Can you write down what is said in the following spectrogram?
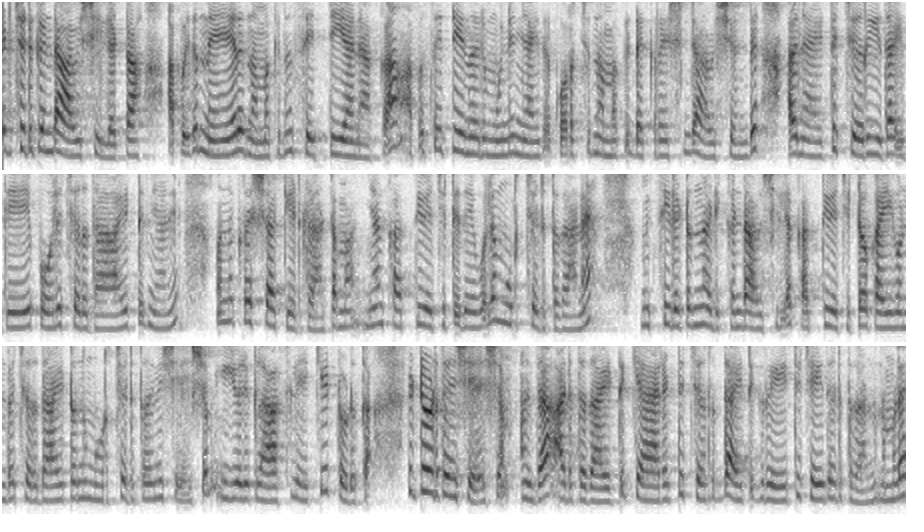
അടിച്ചെടുക്കേണ്ട ആവശ്യമില്ല കേട്ടോ അപ്പോൾ ഇത് നേരെ നമുക്കിത് സെറ്റ് ചെയ്യാനാക്കാം. അപ്പോൾ സെറ്റ് ചെയ്യുന്നതിന് മുന്നേ ഞാൻ ഇത് കുറച്ച് നമുക്ക് ഡെക്കറേഷന്റെ ആവശ്യമുണ്ട്. അതിനായിട്ട് ചെറിയ ഇതേപോലെ ചെറുതായിട്ട് ഞാൻ ഒന്ന് ക്രഷാക്കി എടുത്തതാണ് കേട്ടോ ഞാൻ കത്തി വെച്ചിട്ട് ഇതേപോലെ മുറിച്ചെടുത്തതാണ്. മിക്സിയിലിട്ടൊന്നും അടിക്കേണ്ട ആവശ്യമില്ല. കത്തി വെച്ചിട്ടോ കൈ കൊണ്ടോ ചെറുതായിട്ടൊന്ന് മുറിച്ചെടുത്തതിന് ശേഷം ഈ ഒരു ഗ്ലാസ്സിലേക്ക് ഇട്ട് കൊടുക്കുക ഇട്ട് കൊടുത്തതിന് ശേഷം ഇതാ അടുത്തതായിട്ട് ക്യാരറ്റ് ചെറുതായിട്ട് ഗ്രേറ്റ് ചെയ്തെടുത്തതാണ്. നമ്മളെ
